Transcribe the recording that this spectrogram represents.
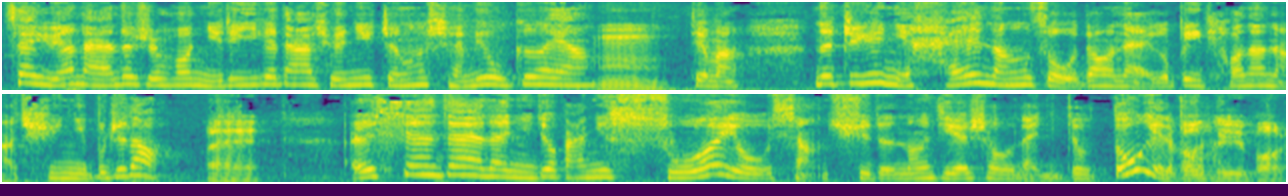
在原来的时候，你这一个大学你只能选六个呀，嗯，对吗？那至于你还能走到哪个被调到哪儿去，你不知道。哎，而现在呢，你就把你所有想去的、能接受的，你就都给他报上都可，以报，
